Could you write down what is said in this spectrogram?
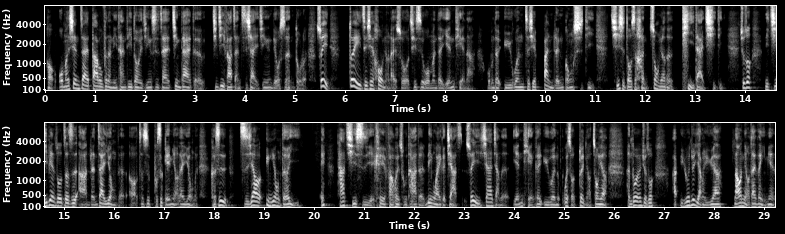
好，我们现在大部分的泥滩地都已经是在近代的经济发展之下已经流失很多了，所以对这些候鸟来说，其实我们的盐田啊、我们的鱼温这些半人工湿地，其实都是很重要的替代栖地。就是说，你即便说这是啊人在用的哦，这是不是给鸟在用的？可是只要运用得宜。哎，它其实也可以发挥出它的另外一个价值。所以现在讲的盐田跟鱼温为什么对鸟重要？很多人就说啊，鱼温就养鱼啊，然后鸟在那里面；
